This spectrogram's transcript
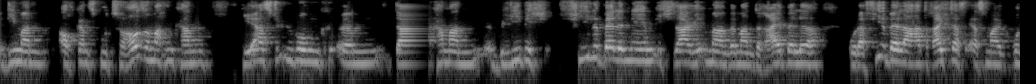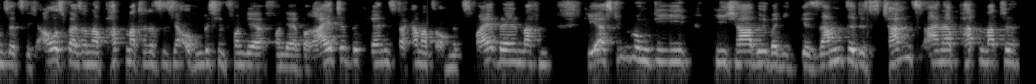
die man auch ganz gut zu Hause machen kann. Die erste Übung, ähm, da kann man beliebig viele Bälle nehmen. Ich sage immer, wenn man drei Bälle oder vier Bälle hat, reicht das erstmal grundsätzlich aus. Bei so einer Puttmatte, das ist ja auch ein bisschen von der, von der Breite begrenzt. Da kann man es auch mit zwei Bällen machen. Die erste Übung, die, die ich habe, über die gesamte Distanz einer Puttmatte,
